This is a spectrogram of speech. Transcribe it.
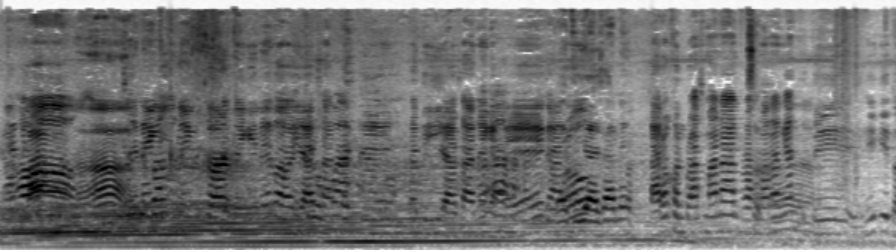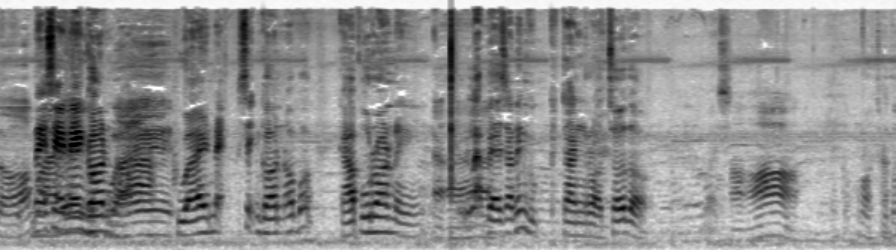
kan. Oh. Ah. Ning ning kon ning ngene to hiasan tadi tadi hiasane Ah. kae Ya karo karo kon prasmanan. Prasmanan kan dadi iki to. Nek sing ning nggon Buahe. nek sing nggon apa gapurane. Heeh. Lah biasane nggo gedang raja to. Mas. Heeh. To? Raja.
